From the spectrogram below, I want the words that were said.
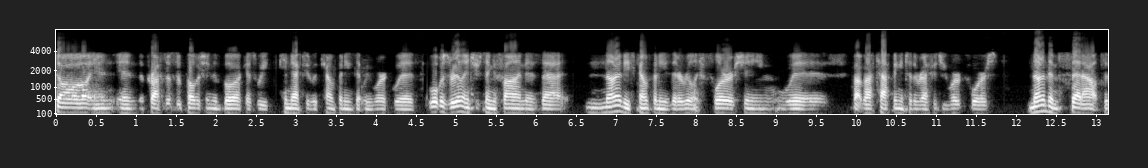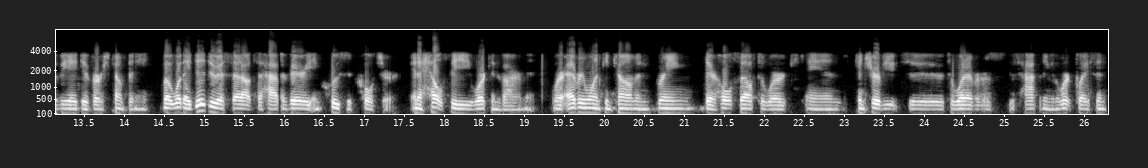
saw in, in the process of publishing the book as we connected with companies that we work with what was really interesting to find is that none of these companies that are really flourishing with by, by tapping into the refugee workforce none of them set out to be a diverse company, but what they did do is set out to have a very inclusive culture and a healthy work environment where everyone can come and bring their whole self to work and contribute to, to whatever is, is happening in the workplace. And,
